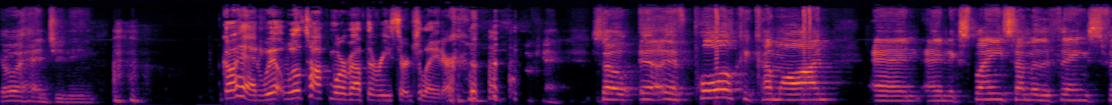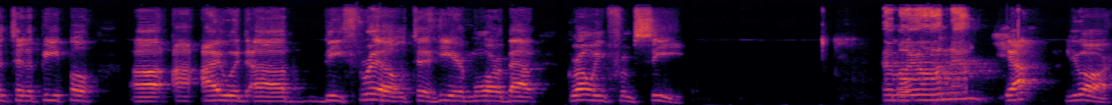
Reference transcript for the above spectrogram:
Go ahead, Jeanine. Go ahead. We'll we'll talk more about the research later. okay. So uh, if Paul could come on and and explain some of the things for, to the people, uh, I, I, would uh, be thrilled to hear more about growing from seed. Am I on now? Yeah, you are.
